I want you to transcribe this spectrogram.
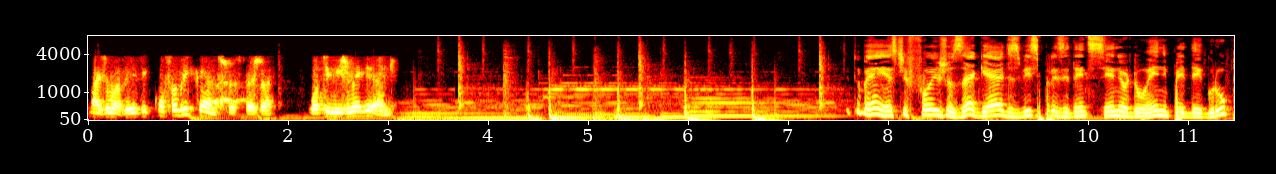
mais uma vez, e com fabricantes, ou seja, o otimismo é grande. Muito bem, este foi José Guedes, vice-presidente sênior do NPD Group,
